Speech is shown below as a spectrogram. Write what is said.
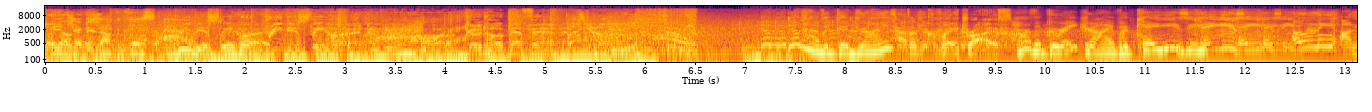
Yo, yo, check this out. This out. Previously heard. Previously heard. Good Hope FM. Let's go. Don't, don't have a good drive. Have a great drive. Have a great drive with K Easy. K Easy. Only on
